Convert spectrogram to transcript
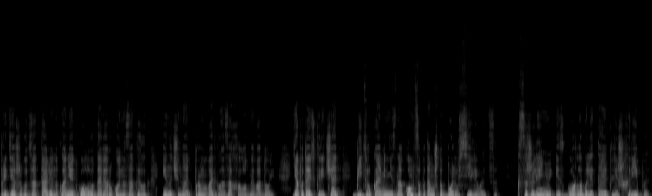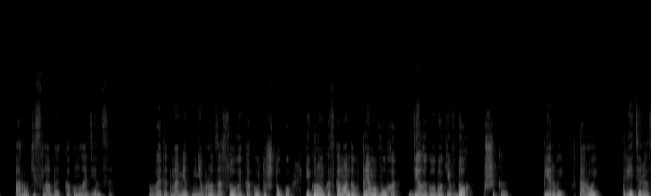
придерживают за талию, наклоняют голову, давя рукой на затылок, и начинают промывать глаза холодной водой. Я пытаюсь кричать, бить руками незнакомца, потому что боль усиливается. К сожалению, из горла вылетают лишь хрипы, а руки слабые, как у младенца. В этот момент мне в рот засовывают какую-то штуку и громко скомандовав прямо в ухо, делая глубокий вдох, пшикают. Первый, второй, третий раз.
